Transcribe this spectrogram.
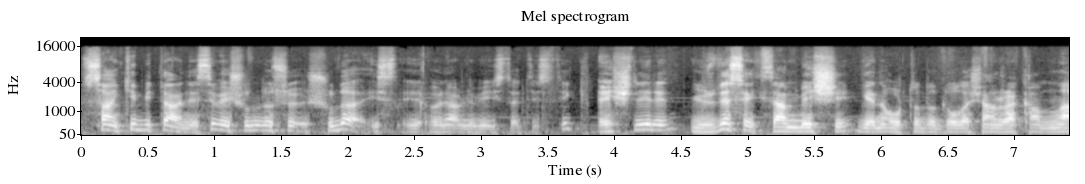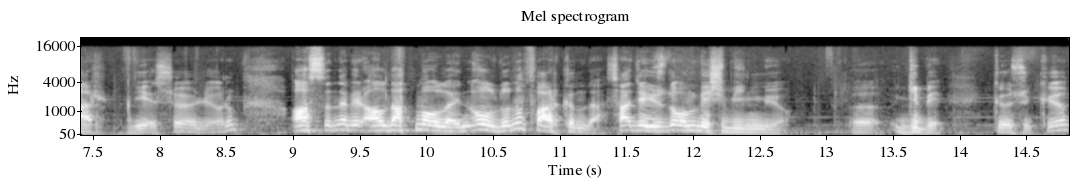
sanki bir tanesi ve şunu da şu da e, önemli bir istatistik. Eşlerin %85'i gene ortada dolaşan rakamlar diye söylüyorum. Aslında bir aldatma olayının olduğunun farkında. Sadece %15'i bilmiyor e, gibi gözüküyor.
